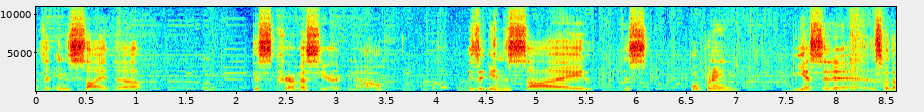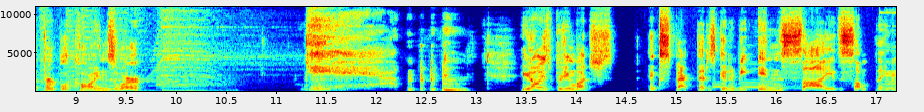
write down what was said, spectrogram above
Is it inside the... this crevice here? No. Is it inside this opening? Yes, it is, where the purple coins were. Yeah! you can always pretty much expect that it's going to be inside something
